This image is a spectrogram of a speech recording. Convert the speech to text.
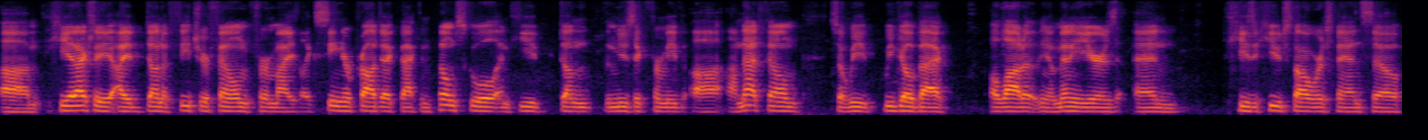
Um, he had actually I had done a feature film for my like senior project back in film school, and he'd done the music for me uh, on that film. So we we go back a lot of you know many years, and he's a huge Star Wars fan. So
